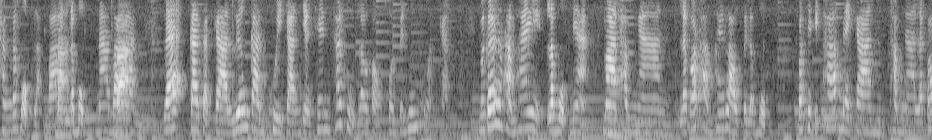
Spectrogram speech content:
ทั้งระบบหลังบ้านบ้านระบบหน้าบ้าบ้านนและการจัดการเรื่องการคุยกัน อย่างเช่น ถ้าสูตรเราสองคนเป็นหุ้นส่วนกัน มันก็จะทำให้ระบบเนี่ยมาทำงาน แล้วก็ทำให้เราเป็นระบบประสิทธิภาพในการทำงานแล้วก็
